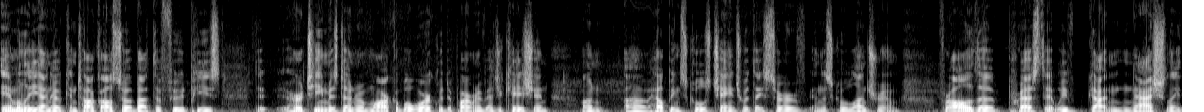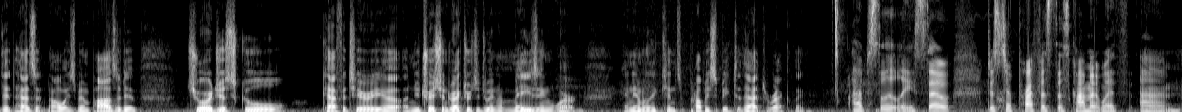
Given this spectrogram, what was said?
Emily, I know, can talk also about the food piece. That her team has done remarkable work with Department of Education on uh, helping schools change what they serve in the school lunchroom. For all of the press that we've gotten nationally that hasn't always been positive, Georgia school cafeteria a nutrition directors are doing amazing work, and Emily can probably speak to that directly. Absolutely. So, just to preface this comment with, um,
